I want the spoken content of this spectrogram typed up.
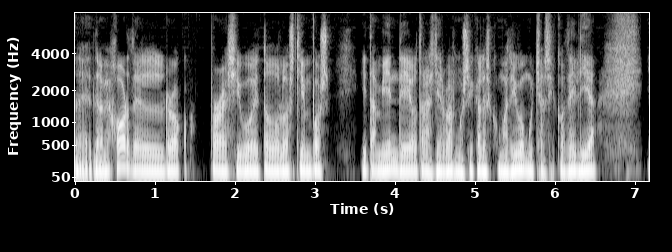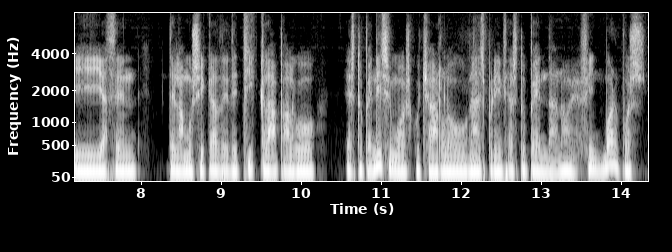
eh, de lo mejor del rock progresivo de todos los tiempos y también de otras hierbas musicales, como digo, mucha psicodelia y hacen de la música de The T-Club algo estupendísimo escucharlo, una experiencia estupenda, ¿no? En fin, bueno, pues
